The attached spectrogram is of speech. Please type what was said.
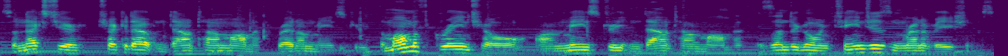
so next year check it out in downtown Monmouth right on Main Street. The Monmouth Grange Hall on Main Street in downtown Monmouth is undergoing changes and renovations.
